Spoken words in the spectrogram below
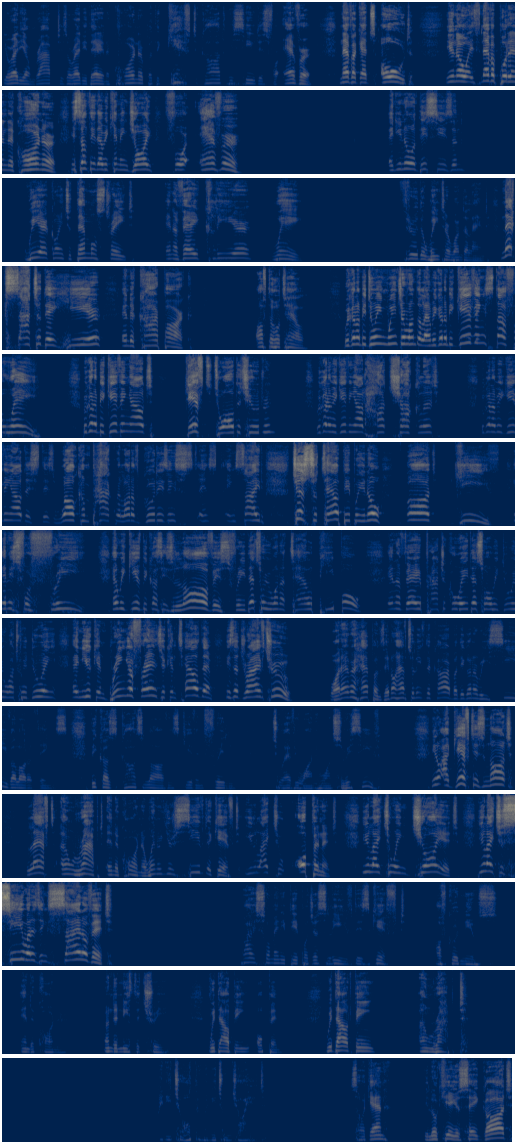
You're already unwrapped, it's already there in a corner, but the gift God received is forever. Never gets old. You know, it's never put in the corner. It's something that we can enjoy forever. And you know, this season, we are going to demonstrate in a very clear way through the winter wonderland. Next Saturday, here in the car park of the hotel, we're going to be doing winter wonderland. We're going to be giving stuff away. We're going to be giving out gift to all the children. We're going to be giving out hot chocolate. We're going to be giving out this, this welcome pack with a lot of goodies in, in, inside just to tell people, you know, God give and it's for free. And we give because His love is free. That's what we want to tell people in a very practical way. That's why we're doing what we're doing. And you can bring your friends, you can tell them it's a drive through. Whatever happens, they don't have to leave the car, but they're going to receive a lot of things because God's love is given freely to everyone who wants to receive. You know, a gift is not left unwrapped in a corner. When you receive the gift, you like to open it, you like to enjoy it, you like to see what is inside of it. Why so many people just leave this gift of good news in the corner, underneath the tree, without being open, without being unwrapped? We need to open, we need to enjoy it. So again, you look here, you say, God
